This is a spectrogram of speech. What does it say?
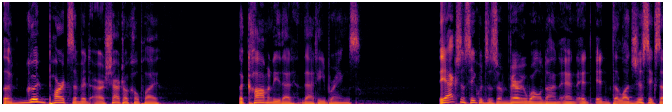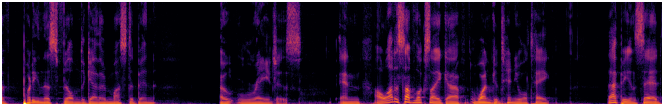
the good parts of it are Sharlto Copley, the comedy that that he brings. The action sequences are very well done, and it, it the logistics of putting this film together must have been outrageous. And a lot of stuff looks like uh, one continual take. That being said,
